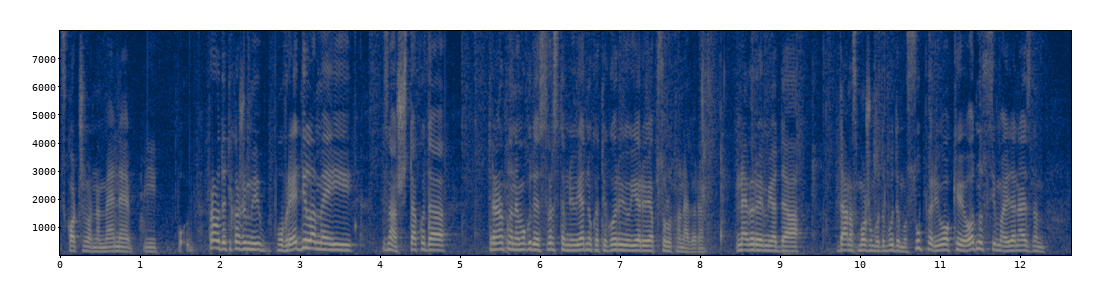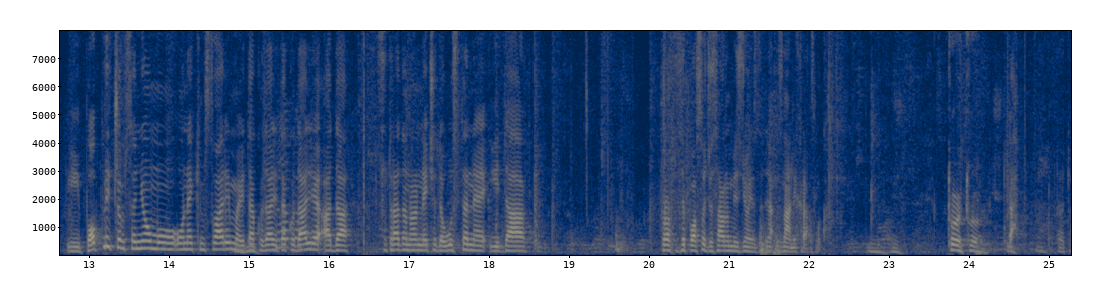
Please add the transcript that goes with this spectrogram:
skočila na mene i po- pravo da ti kažem i povredila me i znaš, tako da trenutno ne mogu da je svrstam ni u jednu kategoriju jer joj apsolutno ne verujem. Ne verujem joj da danas možemo da budemo super i u okej odnosima i da ne znam i popričam sa njom o, o nekim stvarima i tako dalje i tako dalje, a da sutradan ona neće da ustane i da prosto se posvađa sa mnom iz njoj zna- znanih razloga. To je to. Da, to je to.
